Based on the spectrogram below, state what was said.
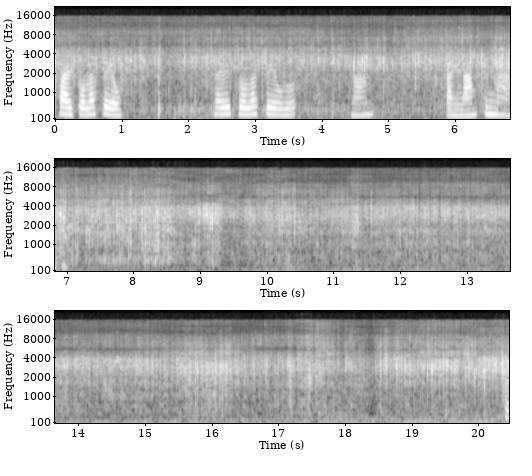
ไฟโซลาร์เซลล์ ใช้โซลาร์เซลล์ลดน้ำปั่นน้ำขึ้นมาค่ะ ก็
